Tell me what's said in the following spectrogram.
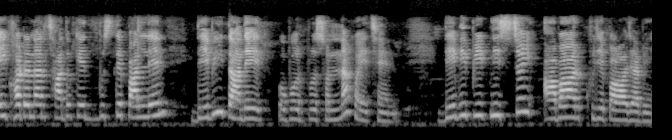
এই ঘটনার সাধকে বুঝতে পারলেন, দেবী তাদের ওপর প্রসন্না হয়েছেন। দেবী পীঠ নিশ্চয়ই আবার খুঁজে পাওয়া যাবে।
